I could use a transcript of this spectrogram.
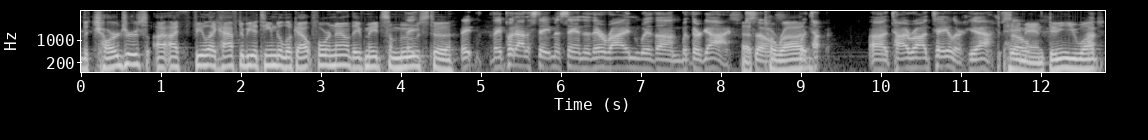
The Chargers, I, I feel like have to be a team to look out for now. They've made some moves to. they they put out a statement saying that they're riding with um with their guy. Uh, so Tyrod? uh, Tyrod Taylor. Yeah. Hey So, man, didn't you watch?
